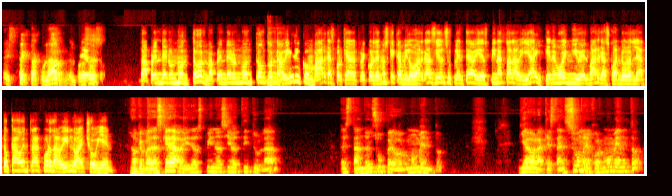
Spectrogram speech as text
espectacular el proceso. Va a aprender un montón, va a aprender un montón con David y con Vargas, porque recordemos que Camilo Vargas ha sido el suplente de David Ospina toda la vida y tiene buen nivel Vargas. Cuando le ha tocado entrar por David, lo ha hecho bien. Lo que pasa es que David Ospina ha sido titular estando en su peor momento y ahora que está en su mejor momento,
